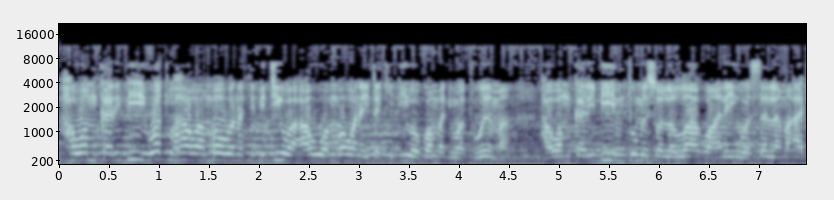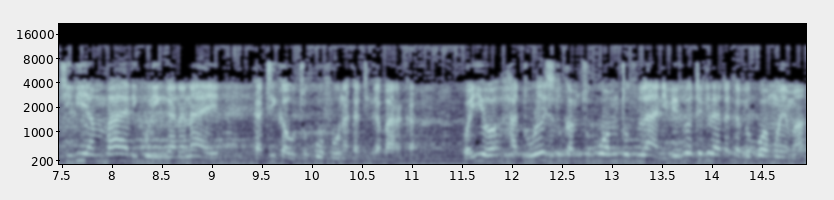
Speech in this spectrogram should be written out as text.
hawamkaribii watu hawa ambao wanathibitiwa au ambao wanaitakidiwa kwamba ni watu wema, hawamkaribii Mtume sallallahu alaihi wasallam, achilia mbali kulingana naye katika utukufu na katika baraka. Kwa hiyo hatuwezi tukamchukua mtu fulani vyovyote vile atakavyokuwa mwema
